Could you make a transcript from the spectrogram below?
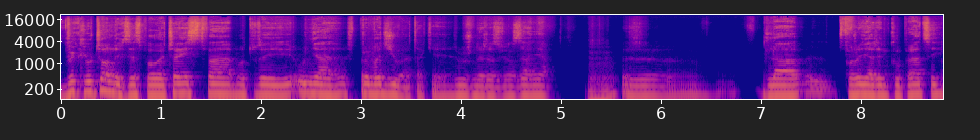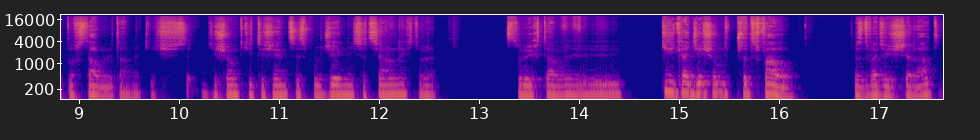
wykluczonych ze społeczeństwa, bo tutaj Unia wprowadziła takie różne rozwiązania Mhm. y, dla tworzenia rynku pracy i powstały tam jakieś dziesiątki tysięcy spółdzielni socjalnych, które, z których tam y, kilkadziesiąt przetrwało przez 20 lat.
